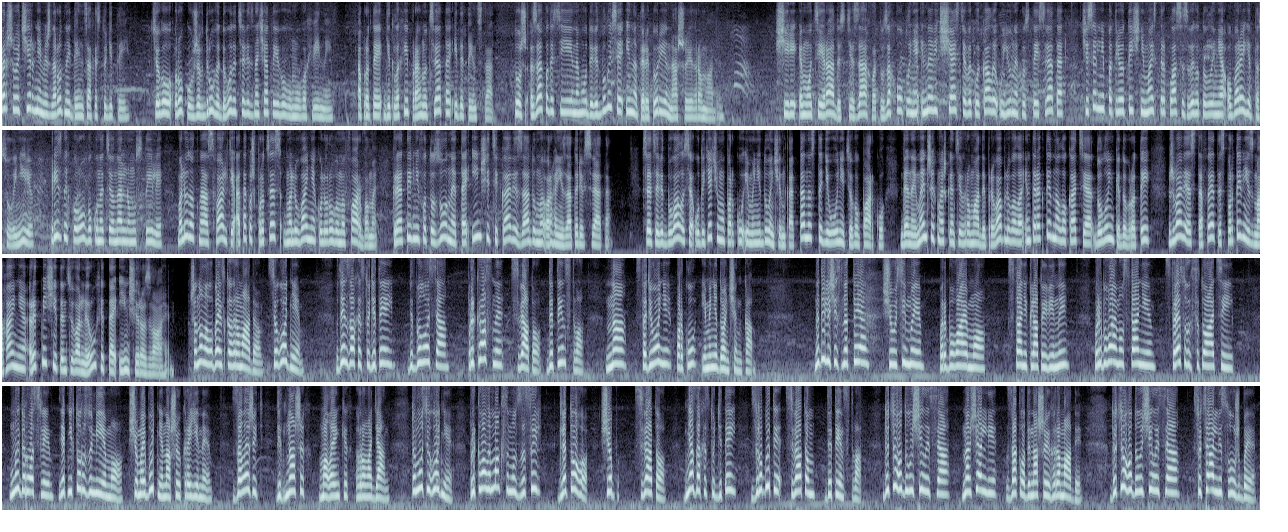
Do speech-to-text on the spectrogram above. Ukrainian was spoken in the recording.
1 червня Міжнародний день захисту дітей. Цього року вже вдруге доводиться відзначати його в умовах війни. А проте дітлахи прагнуть свята і дитинства. Тож заходи з цієї нагоди відбулися і на території нашої громади. Щирі емоції радості, захвату, захоплення і навіть щастя викликали у юних гостей свята чисельні патріотичні майстер-класи з виготовлення оберегів та сувенірів, різних поробок у національному стилі, малюнок на асфальті, а також процес малювання кольоровими фарбами, креативні фотозони та інші цікаві задуми організаторів свята. Все це відбувалося у дитячому парку імені Донченка та на стадіоні цього парку, де найменших мешканців громади приваблювала інтерактивна локація долоньки доброти, жваві естафети, спортивні змагання, ритмічні танцювальні рухи та інші розваги. Шановна Лубенська громада, сьогодні, в День захисту дітей, відбулося прекрасне свято дитинства на стадіоні парку імені Донченка. Не дивлячись на те, що усі ми перебуваємо в стані клятої війни, перебуваємо в стані стресових ситуацій, ми, дорослі, як ніхто розуміємо, що майбутнє нашої країни залежить від наших маленьких громадян. Тому сьогодні приклали максимум зусиль для того, щоб свято Дня захисту дітей зробити святом дитинства. До цього долучилися навчальні заклади нашої громади. До цього долучилися соціальні служби.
